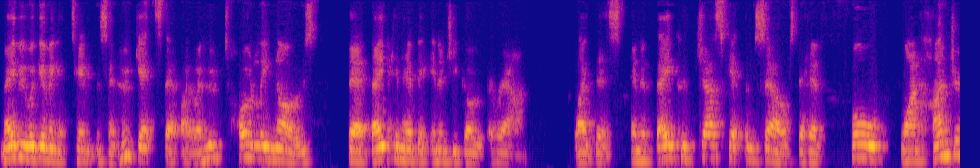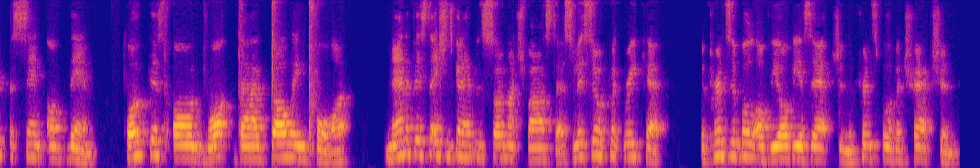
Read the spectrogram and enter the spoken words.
Maybe we're giving it 10%. Who gets that, by the way? Who totally knows that they can have their energy go around like this? And if they could just get themselves to have full 100% of them focused on what they're going for, manifestation is going to happen so much faster. So let's do a quick recap. The principle of the obvious action, the principle of attraction,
